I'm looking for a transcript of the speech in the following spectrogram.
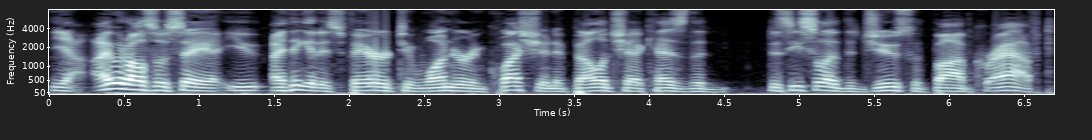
yeah. I would also say uh, you. I think it is fair to wonder and question if Belichick has the. Does he still have the juice with Bob Kraft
